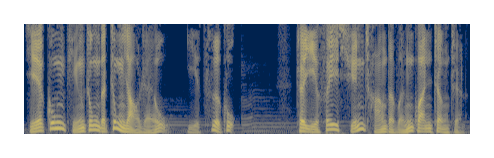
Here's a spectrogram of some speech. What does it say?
结宫廷中的重要人物以自固，这已非寻常的文官政治了。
